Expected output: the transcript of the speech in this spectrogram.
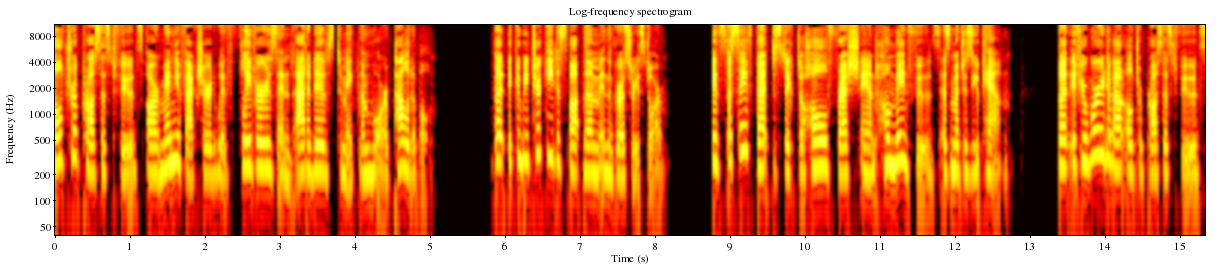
Ultra processed foods are manufactured with flavors and additives to make them more palatable. But it can be tricky to spot them in the grocery store. It's a safe bet to stick to whole, fresh, and homemade foods as much as you can. But if you're worried about ultra processed foods,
